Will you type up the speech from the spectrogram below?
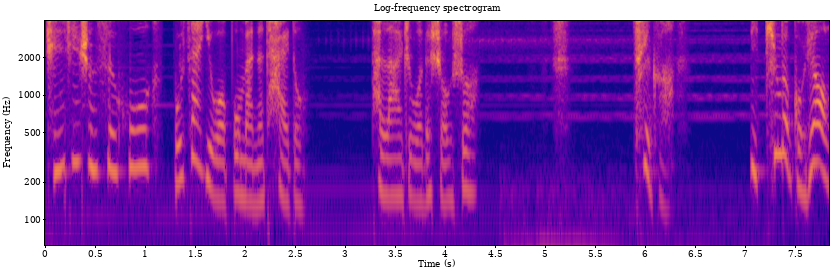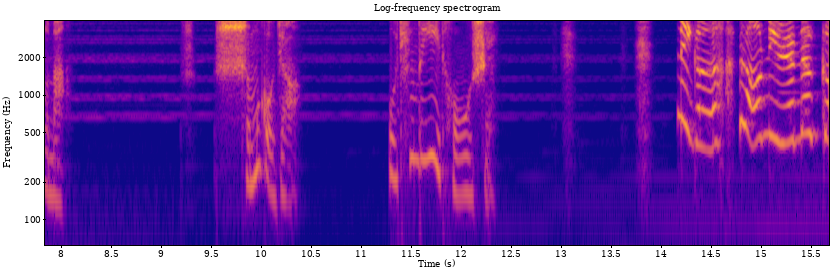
陈先生似乎不在意我不满的态度，他拉着我的手说：“翠哥，你听到狗叫了吗？”“什么狗叫？”我听得一头雾水。那个老老女人的狗，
